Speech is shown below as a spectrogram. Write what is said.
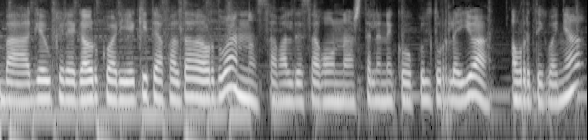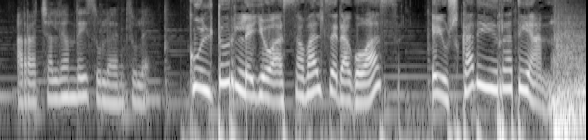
Ba, ere gaurkoari ekitea falta da orduan, zabaldezagun asteleneko kulturleioa, aurretik baina, arratsaldean deizula entzule. Kulturleioa zabaltzeragoaz, Euskadi Irratian.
